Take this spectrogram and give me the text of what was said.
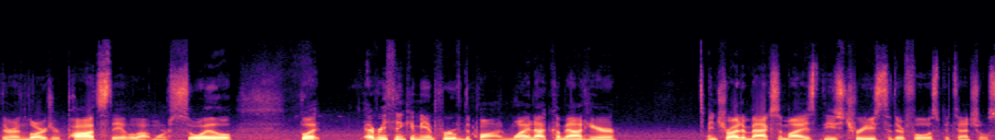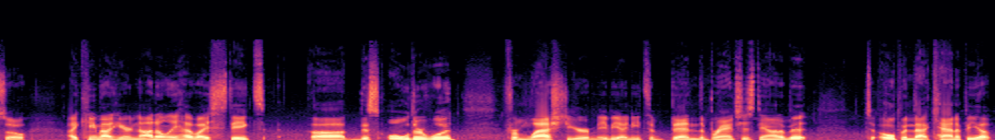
They're in larger pots, they have a lot more soil, but everything can be improved upon. Why not come out here and try to maximize these trees to their fullest potential? So I came out here, not only have I staked uh, this older wood, from last year. Maybe I need to bend the branches down a bit to open that canopy up.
